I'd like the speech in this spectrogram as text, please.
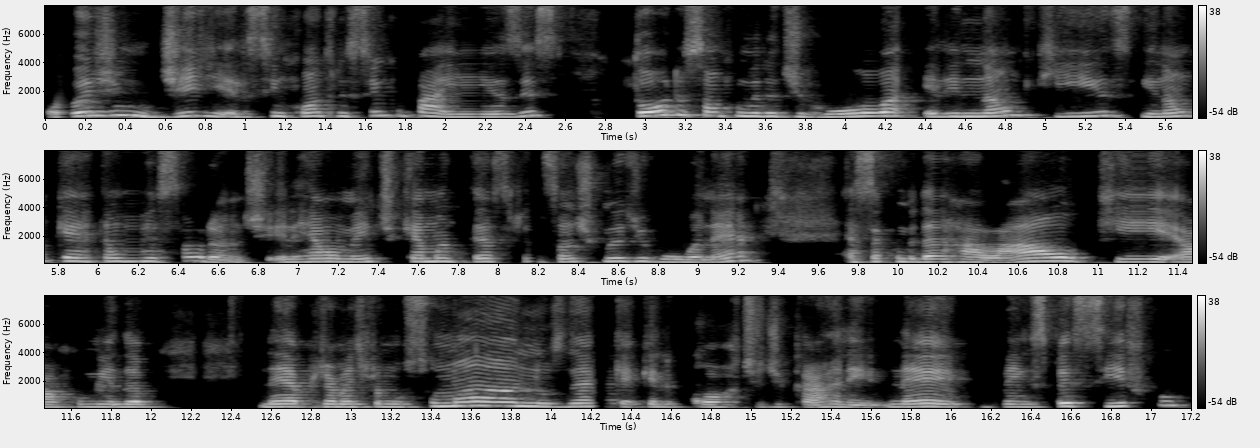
Hoje em dia, eles se encontram em cinco países, todos são comida de rua, ele não quis e não quer ter um restaurante, ele realmente quer manter essa tradição de comida de rua, né? Essa comida halal, que é uma comida, né, principalmente para muçulmanos, né, que é aquele corte de carne, né, bem específico,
